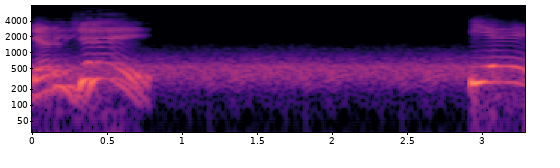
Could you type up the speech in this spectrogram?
Gabby Jay. Yay!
